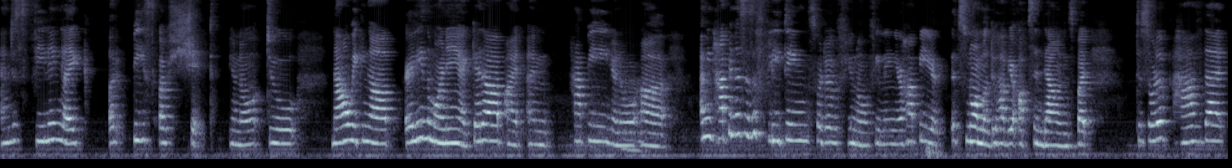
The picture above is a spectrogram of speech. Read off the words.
and just feeling like a piece of shit. You know, to now waking up early in the morning. I get up. I I'm happy. You know. Uh, I mean, happiness is a fleeting sort of, you know, feeling. You're happy. You're, it's normal to have your ups and downs, but to sort of have that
